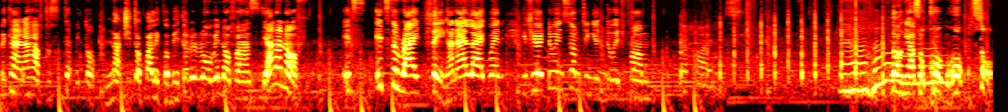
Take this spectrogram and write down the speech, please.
we kind of have to step it up, notch it up a little bit. I don't know enough and stand enough. It's it's the right thing, and I like when if you're doing something, you do it from The heart. don't you have to come up so.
